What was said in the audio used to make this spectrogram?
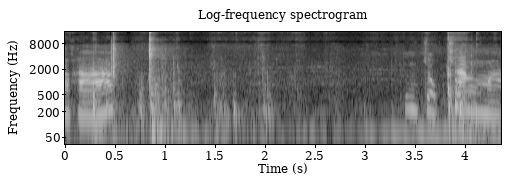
นะคะเพิ่งจบช่างมา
